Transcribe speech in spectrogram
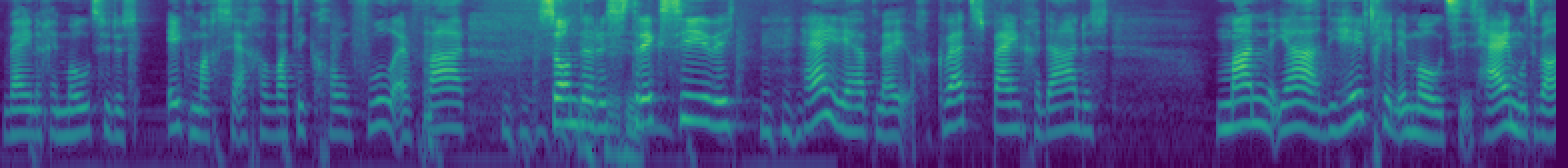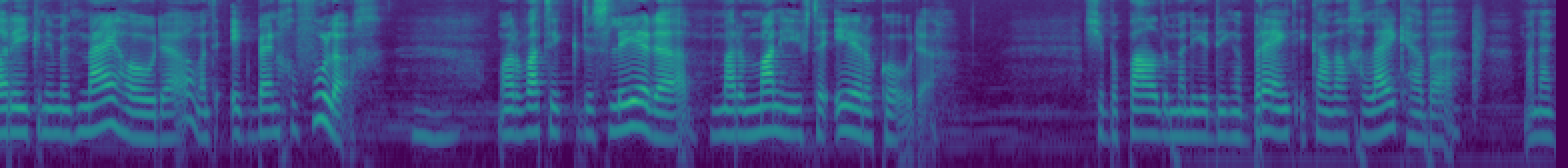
Weinig emotie, dus ik mag zeggen wat ik gewoon voel, ervaar, zonder restrictie. Weet je. Hè, je hebt mij gekwetst, pijn gedaan, dus man, ja, die heeft geen emoties. Hij moet wel rekening met mij houden, want ik ben gevoelig. Maar wat ik dus leerde, maar een man heeft een erecode. Als je op bepaalde manier dingen brengt, ik kan wel gelijk hebben, maar dan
